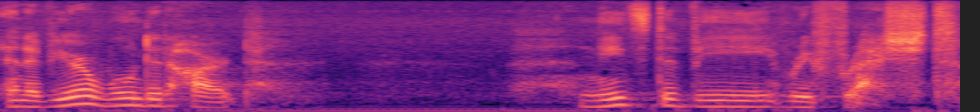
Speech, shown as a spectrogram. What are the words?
And if your wounded heart needs to be refreshed,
